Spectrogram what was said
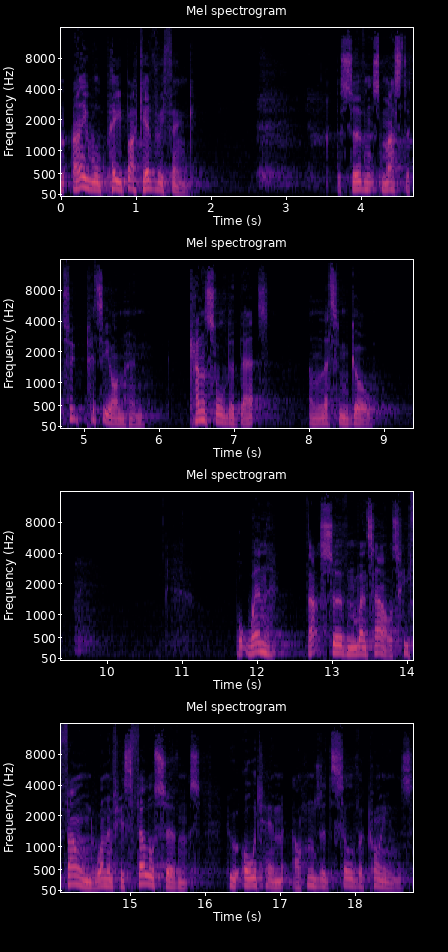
and I will pay back everything. The servant's master took pity on him, cancelled the debt, and let him go. But when that servant went out, he found one of his fellow servants who owed him a hundred silver coins.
